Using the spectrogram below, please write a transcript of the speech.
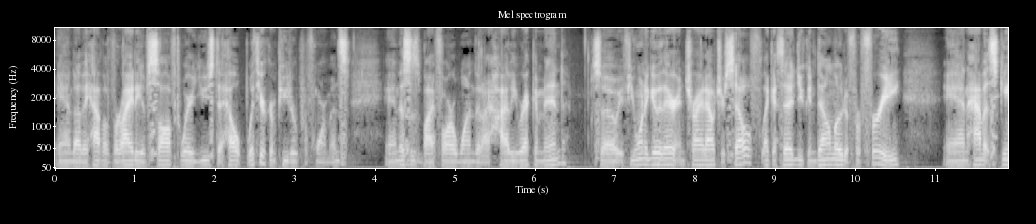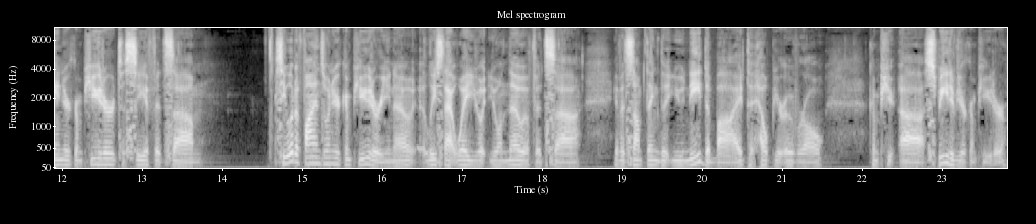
and uh, they have a variety of software used to help with your computer performance and this is by far one that I highly recommend. So if you want to go there and try it out yourself, like I said, you can download it for free and have it scan your computer to see if it's um, see what it finds on your computer. You know, at least that way you, you'll know if it's uh, if it's something that you need to buy to help your overall compu- uh, speed of your computer.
